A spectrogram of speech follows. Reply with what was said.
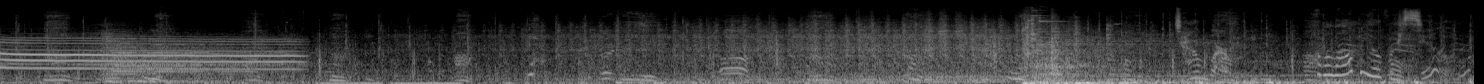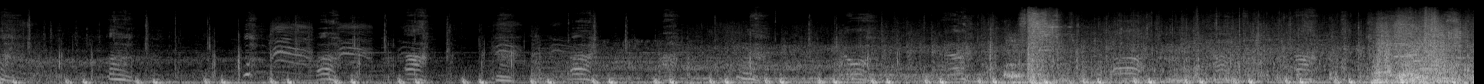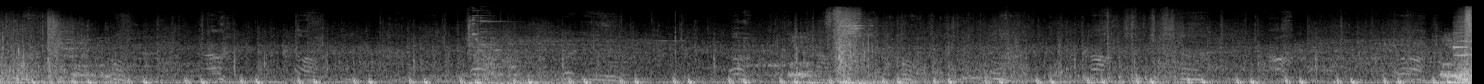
Don't worry. It will all be over soon. Right,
